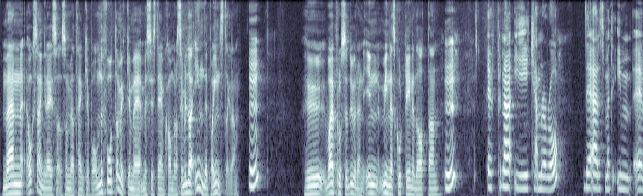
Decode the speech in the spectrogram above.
Men också en grej som, som jag tänker på, om du fotar mycket med, med systemkamera så vill du ha in det på Instagram. mm, Hur, vad är proceduren? In, minneskort in i datan? mm. Öppna i Camera Raw. Det är som ett eh,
